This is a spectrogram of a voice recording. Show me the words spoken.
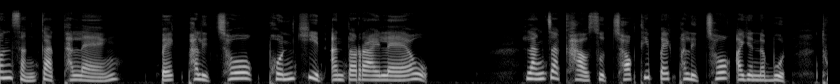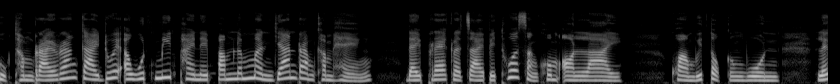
้นสังกัดแถลง เป็กผลิตโชคพ้นขีดอันตรายแล้ว หลังจากข่าวสุดช็อกที่เป็กผลิตโชคอายนบุตร ถูกทำร้ายร่างกายด้วยอาวุธมีดภายในปั๊มน้ำมันย่านรามคำแหง ได้แพร่กระจายไปทั่วสังคมออนไลน์ ความวิตกกังวล และ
